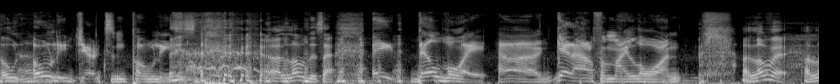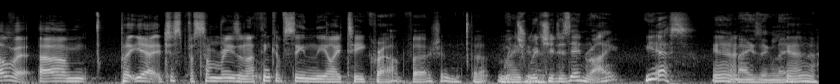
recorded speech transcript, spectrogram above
O-. Only jerks and ponies. I love this. Hey, Del Boy, uh, get out from my lawn. I love it. I love it. Um, but yeah, it just for some reason, I think I've seen the IT crowd version, but Which Richard is in, right? Yes. Yeah. Amazingly. Yeah.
